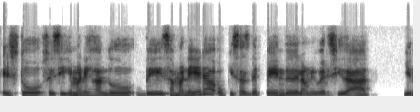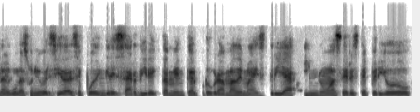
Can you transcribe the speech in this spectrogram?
¿Esto se sigue manejando de esa manera o quizás depende de la universidad? Y en algunas universidades se puede ingresar directamente al programa de maestría y no hacer este periodo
